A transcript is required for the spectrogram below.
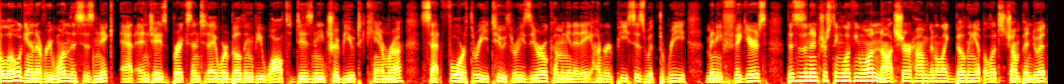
Hello again, everyone. This is Nick at NJ's Bricks, and today we're building the Walt Disney Tribute Camera set 43230, coming in at 800 pieces with three minifigures. This is an interesting looking one. Not sure how I'm going to like building it, but let's jump into it.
